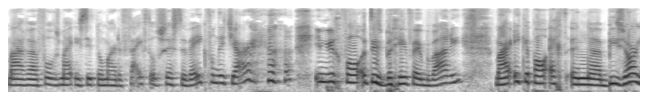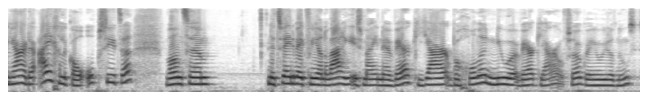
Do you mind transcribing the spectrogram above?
Maar volgens mij is dit nog maar de vijfde of zesde week van dit jaar. in ieder geval, het is begin februari. Maar ik heb al echt een uh, bizar jaar er eigenlijk al op zitten. Want. Uh, de tweede week van januari is mijn uh, werkjaar begonnen. Nieuwe werkjaar of zo, ik weet niet hoe je dat noemt.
